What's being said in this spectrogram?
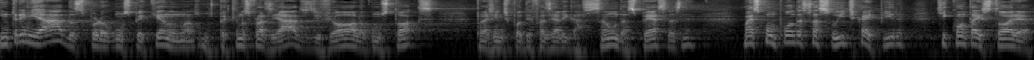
Entremeadas por alguns pequenos, uns pequenos fraseados de viola, alguns toques, para a gente poder fazer a ligação das peças, né? mas compondo essa suíte caipira que conta a história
